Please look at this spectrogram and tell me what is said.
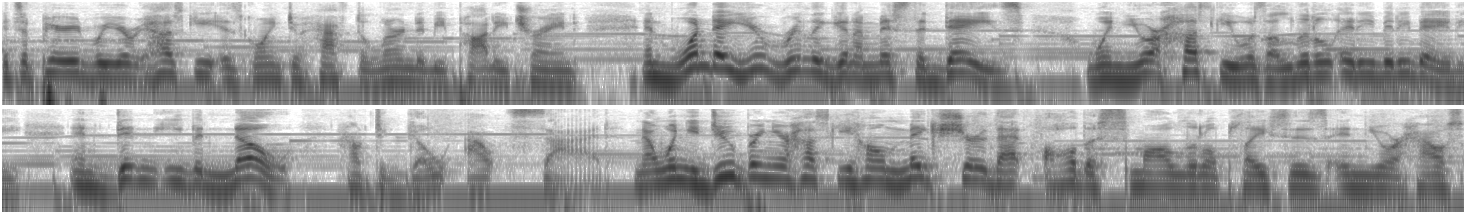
It's a period where your husky is going to have to learn to be potty trained, and one day you're really gonna miss the days when your husky was a little itty bitty baby and didn't even know how to go outside. Now, when you do bring your husky home, make sure that all the small little places in your house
